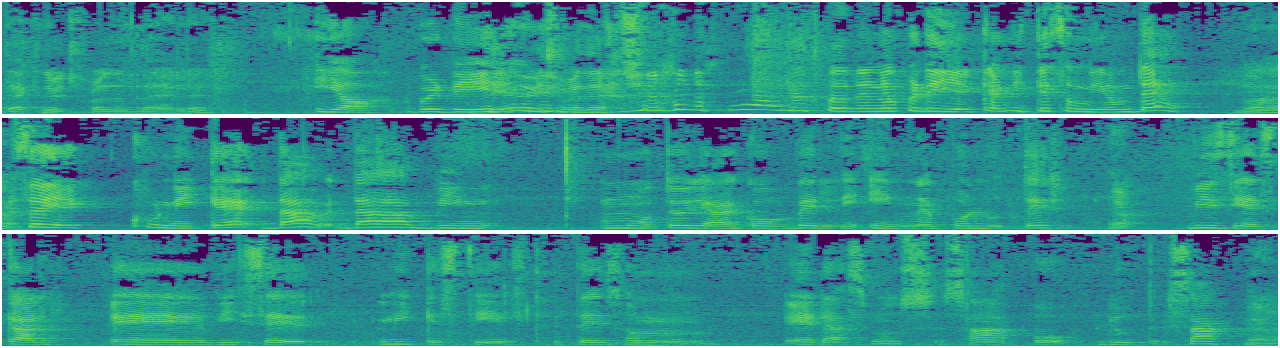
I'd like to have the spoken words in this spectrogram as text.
det er ikke noe utfordrende, det heller? Ja, fordi Det er utfordrende. det er utfordrende, fordi jeg kan ikke så mye om det. Nei. Så jeg kunne ikke Da, da måtte jeg gå veldig inne på Luther. Ja. Hvis jeg skal eh, vise likestilt det som Erasmus sa og Luther sa. Ja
